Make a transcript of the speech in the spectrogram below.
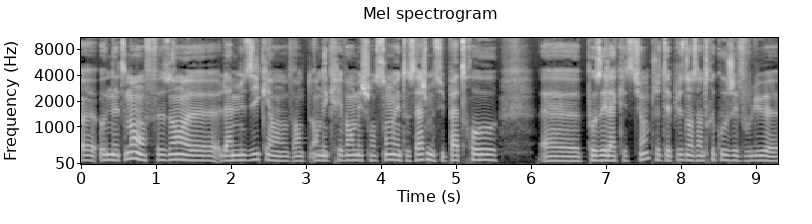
honnêtement, en faisant la musique et en, en, écrivant mes chansons et tout ça, je me suis pas trop euh, poser la question. J'étais plus dans un truc où j'ai voulu euh,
